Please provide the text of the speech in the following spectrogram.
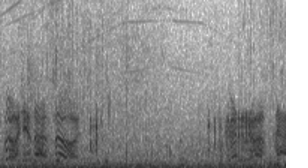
Жду не дождусь! Круто!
